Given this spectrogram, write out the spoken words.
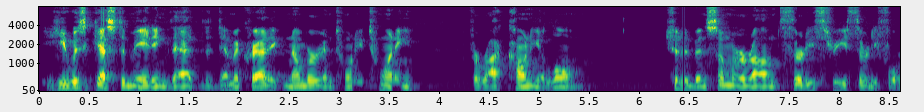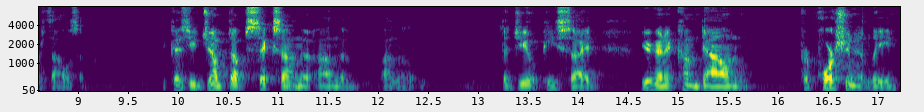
he was guesstimating that the Democratic number in 2020 for Rock County alone should have been somewhere around 33, 34,000 because you jumped up six on the on the on the, the GOP side. You're going to come down proportionately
